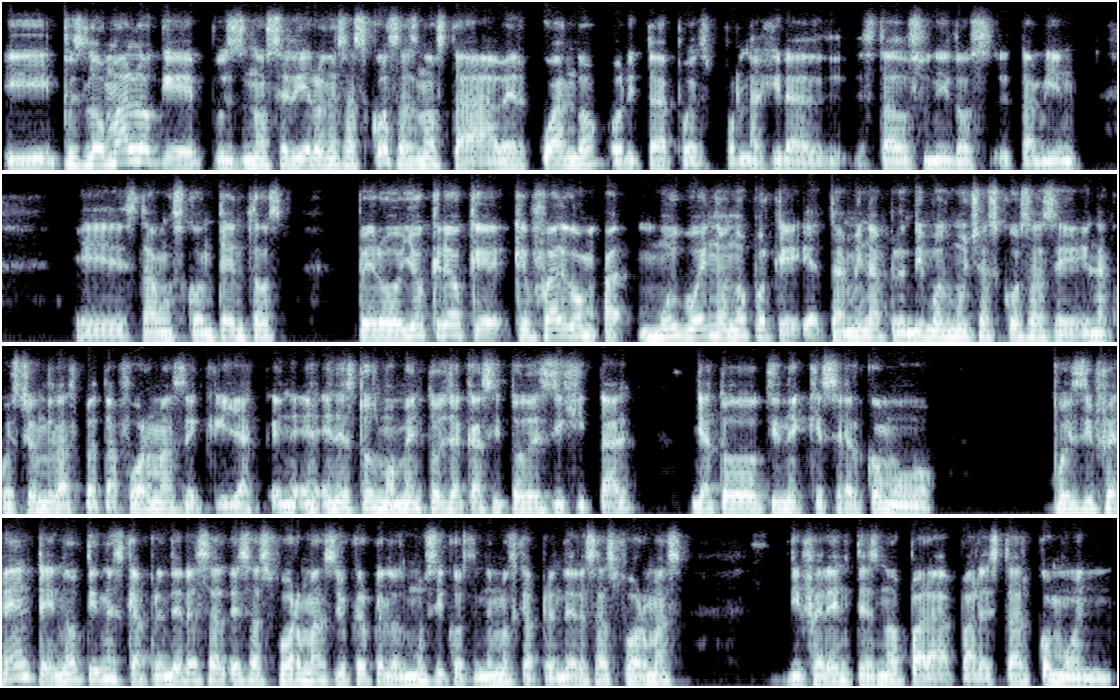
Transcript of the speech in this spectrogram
Y pues lo malo que pues no se dieron esas cosas, ¿no? Hasta a ver cuándo, ahorita pues por la gira de Estados Unidos eh, también eh, estamos contentos, pero yo creo que, fue algo ah, muy bueno, ¿no? Porque también aprendimos muchas cosas en la cuestión de las plataformas, de que ya en, estos momentos ya casi todo es digital, ya todo tiene que ser como, pues diferente, ¿no? Tienes que aprender esas, formas, yo creo que los músicos tenemos que aprender esas formas diferentes, ¿no? Para, para estar como en,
